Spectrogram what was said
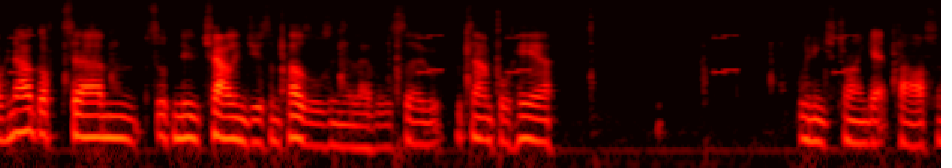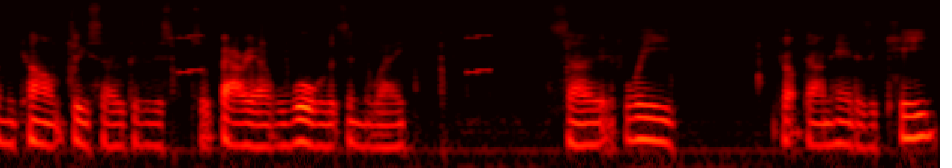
I've now got um, sort of new challenges and puzzles in the level. So, for example, here we need to try and get past and we can't do so because of this sort of barrier wall that's in the way. So if we drop down here, there's a key.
